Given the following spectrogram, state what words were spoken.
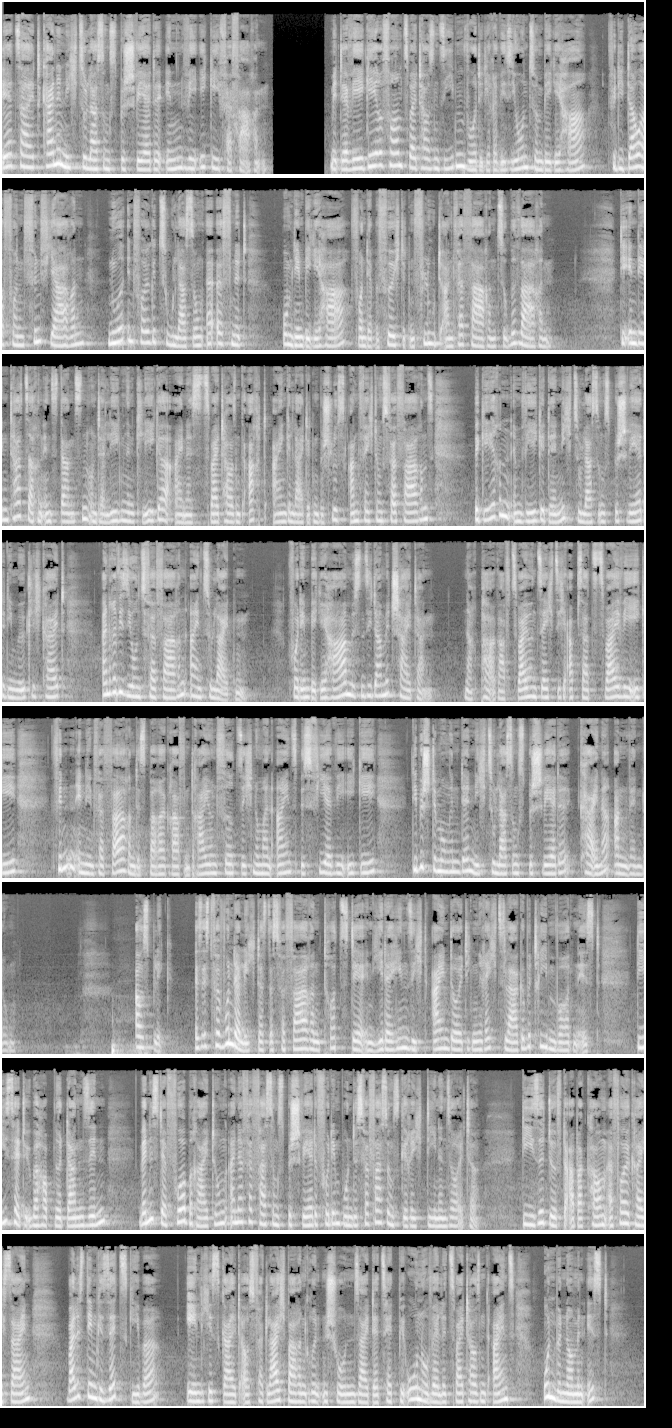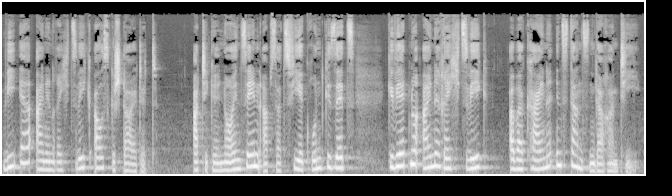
Derzeit keine Nichtzulassungsbeschwerde in WEG-Verfahren. Mit der WEG-Reform 2007 wurde die Revision zum BGH für die Dauer von fünf Jahren nur in Folge Zulassung eröffnet, um den BGH von der befürchteten Flut an Verfahren zu bewahren. Die in den Tatsacheninstanzen unterlegenen Kläger eines 2008 eingeleiteten Beschlussanfechtungsverfahrens begehren im Wege der Nichtzulassungsbeschwerde die Möglichkeit, ein Revisionsverfahren einzuleiten. Vor dem BGH müssen sie damit scheitern. Nach 62 Absatz 2 WEG finden in den Verfahren des Paragraphen 43 Nummern 1 bis 4 WEG die Bestimmungen der Nichtzulassungsbeschwerde keine Anwendung. Ausblick es ist verwunderlich, dass das Verfahren trotz der in jeder Hinsicht eindeutigen Rechtslage betrieben worden ist. Dies hätte überhaupt nur dann Sinn, wenn es der Vorbereitung einer Verfassungsbeschwerde vor dem Bundesverfassungsgericht dienen sollte. Diese dürfte aber kaum erfolgreich sein, weil es dem Gesetzgeber Ähnliches galt aus vergleichbaren Gründen schon seit der ZPO-Novelle 2001 unbenommen ist, wie er einen Rechtsweg ausgestaltet. Artikel 19 Absatz 4 Grundgesetz gewährt nur eine Rechtsweg, aber keine Instanzengarantie.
